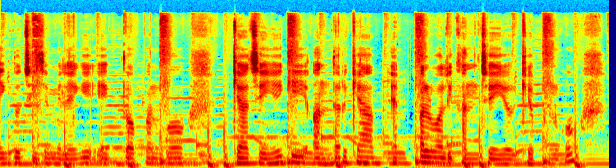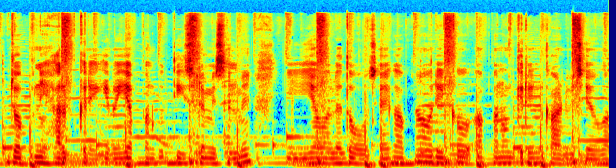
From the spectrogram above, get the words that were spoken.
एक दो चीज़ें मिलेगी। एक तो अपन को क्या चाहिए कि अंदर क्या एप्पल वाली गन चाहिए होगी अपन को, जो अपनी हेल्प करेगी भैया अपन को तीसरे मिशन में। ये वाला तो हो जाएगा अपना और एक अपन को ग्रीन कार्ड भी चाहिए होगा।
